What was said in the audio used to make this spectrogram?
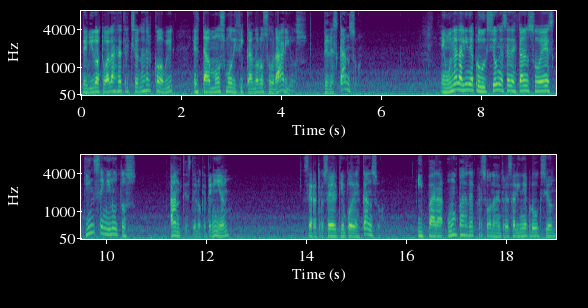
debido a todas las restricciones del COVID, estamos modificando los horarios de descanso. En una de las líneas de producción ese descanso es 15 minutos antes de lo que tenían. Se retrocede el tiempo de descanso. Y para un par de personas dentro de esa línea de producción,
